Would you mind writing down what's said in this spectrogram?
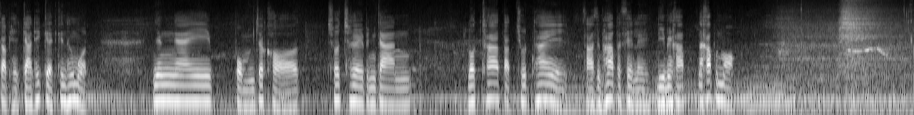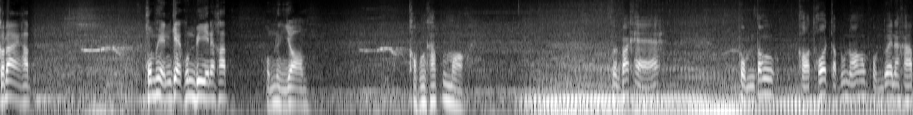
กับเหตุการณ์ที่เกิดขึ้นทั้งหมด ยังไงผมจะขอชดเชยเป็นการลดค่าตัดชุดให้ 35%เลยดีไหมครับนะครับคุณหมอกก็ได้ครับ ผมเห็นแก่คุณบีนะครับ ผมถึงยอม ขอบคุณครับคุณหมอก ส่วนป้าแข ผมต้องขอโทษกับลูกน้องของผมด้วยนะครับ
